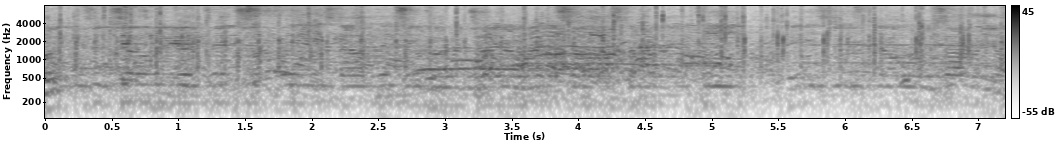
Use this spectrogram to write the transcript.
Ladies and gentlemen, your attention please. Now pitching for the Regina Red Sox, number 19, Jesus Del Rosario.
